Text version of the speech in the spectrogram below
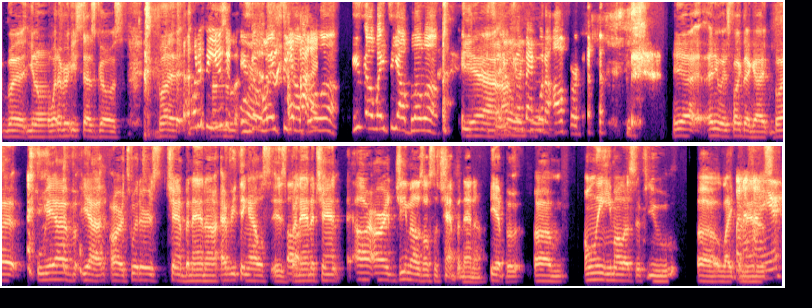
but you know, whatever he says goes. But What is he using He's gonna wait till y'all blow up. He's gonna wait till y'all blow up. yeah, He'll I- come back with an offer. Yeah. Anyways, fuck that guy. But we have yeah, our Twitter's chant banana. Everything else is Oh. banana chant. Our, our Gmail is also Chant Banana. Yeah, but um, only email us if you uh like On a bananas. higher.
